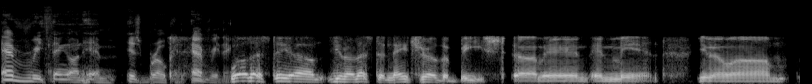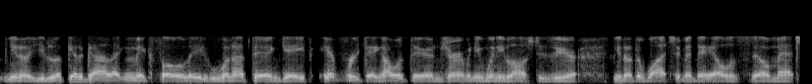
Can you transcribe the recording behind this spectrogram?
everything on him is broken. Everything. Well, that's the um, you know that's the nature of the beast um, in in men. You know, um, you know, you look at a guy like Mick Foley who went out there and gave everything. I was there in Germany when he lost his ear. You know, to watch him in the Hell in a Cell match.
